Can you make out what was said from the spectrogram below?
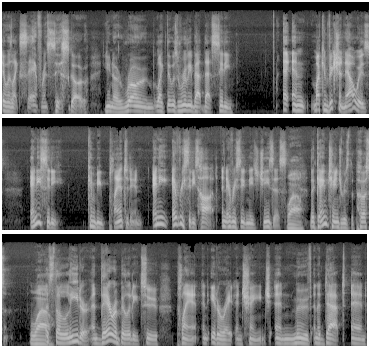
it was like San Francisco, you know, Rome. Like it was really about that city. And my conviction now is any city can be planted in. Any every city's hard and every city needs Jesus. Wow. The game changer is the person. wow It's the leader and their ability to plant and iterate and change and move and adapt and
